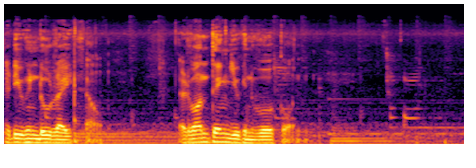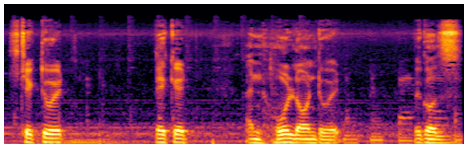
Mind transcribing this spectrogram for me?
that you can do right now. That one thing you can work on. Stick to it pick it and hold on to it because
